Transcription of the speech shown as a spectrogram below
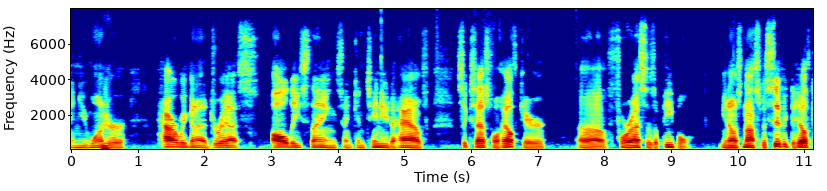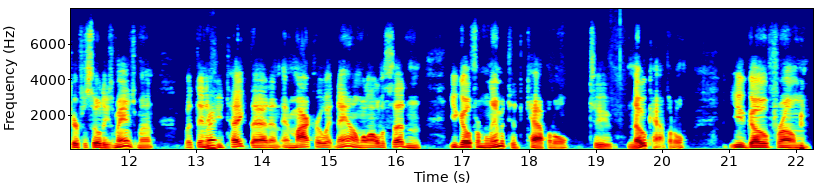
and you wonder mm. how are we going to address all these things and continue to have successful healthcare uh, for us as a people. You know, it's not specific to healthcare facilities management, but then right. if you take that and, and micro it down, well, all of a sudden you go from limited capital to no capital. You go from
